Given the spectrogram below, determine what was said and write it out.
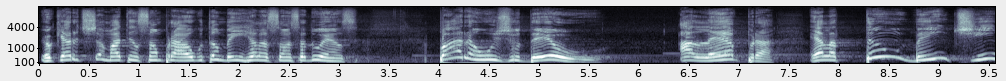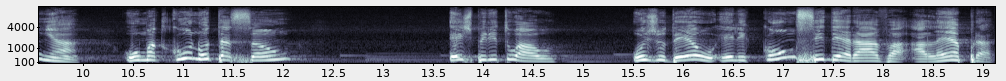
eu quero te chamar a atenção para algo também em relação a essa doença. Para um judeu, a lepra, ela também tinha uma conotação espiritual. O judeu, ele considerava a lepra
